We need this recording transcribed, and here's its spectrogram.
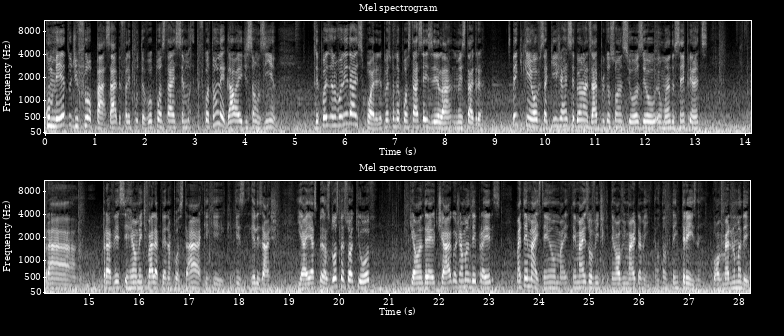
Com medo de flopar, sabe? Eu falei, puta, eu vou postar esse ficou tão legal a ediçãozinha. Depois eu não vou nem dar spoiler, depois quando eu postar vocês vê lá no meu Instagram. Se bem que quem ouve isso aqui já recebeu no WhatsApp porque eu sou ansioso, eu, eu mando sempre antes pra, pra ver se realmente vale a pena postar, o que, que, que, que eles acham. E aí as, as duas pessoas que ouvem, que é o André e o Thiago, eu já mandei para eles. Mas tem mais, tem, uma, tem mais ouvinte aqui, tem o Alvimar também. Então, então tem três, né? O Alvimar eu não mandei.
